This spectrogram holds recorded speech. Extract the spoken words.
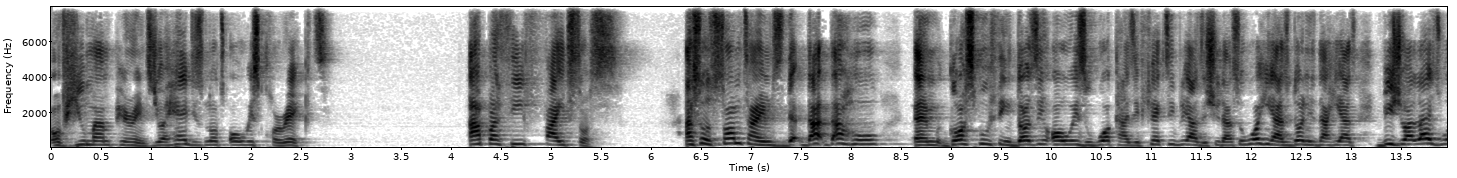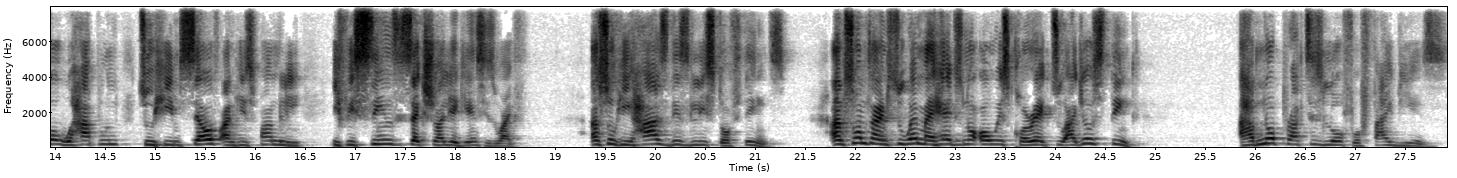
of human parents, your head is not always correct. Apathy fights us. And so sometimes that, that, that whole um, gospel thing doesn't always work as effectively as it should. And so what he has done is that he has visualized what will happen to himself and his family if he sins sexually against his wife. And so he has this list of things. And sometimes, too, when my head is not always correct, too, I just think, I have not practiced law for five years.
